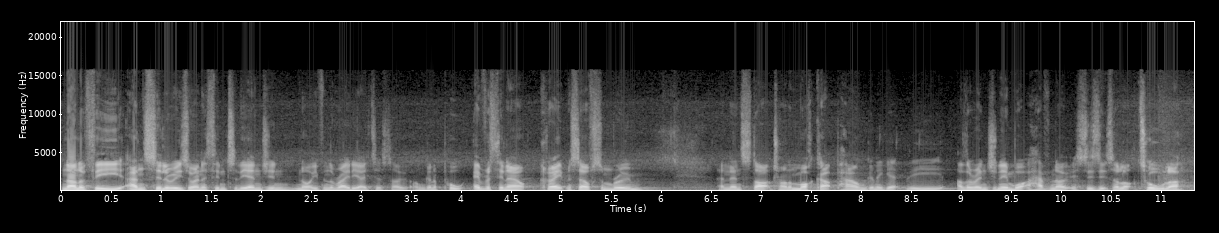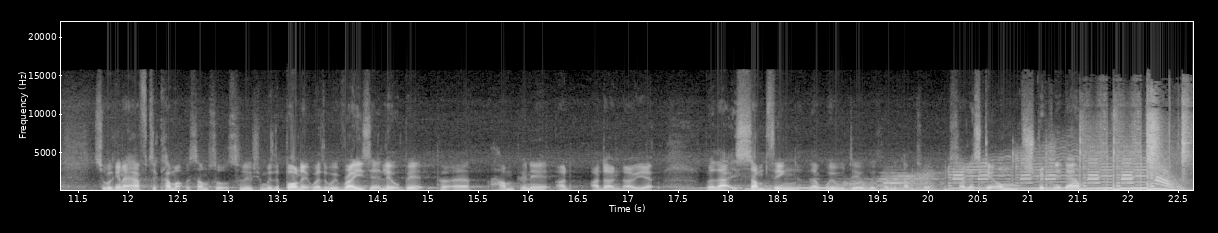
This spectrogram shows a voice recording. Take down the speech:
none of the ancillaries or anything to the engine, not even the radiator. So I'm going to pull everything out, create myself some room, and then start trying to mock up how I'm going to get the other engine in. What I have noticed is it's a lot taller, so we're going to have to come up with some sort of solution with the bonnet, whether we raise it a little bit, put a hump in it, I, I don't know yet. But that is something that we will deal with when we come to it. So let's get on stripping it down.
